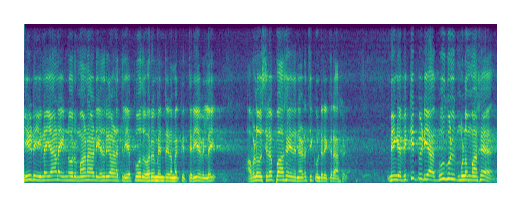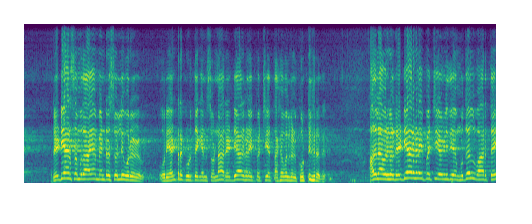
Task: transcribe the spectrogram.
ஈடு இணையான இன்னொரு மாநாடு எதிர்காலத்தில் எப்போது வரும் என்று நமக்கு தெரியவில்லை. அவ்வளவு சிறப்பாக இதை நடத்தி கொண்டிருக்கிறார்கள். நீங்கள் விக்கிபீடியா கூகுள் மூலமாக ரெட்டியார் சமுதாயம் என்று சொல்லி ஒரு ஒரு என்டர் கொடுத்தீங்கன்னு சொன்னால் ரெட்டியார்களை பற்றிய தகவல்கள் கொட்டுகிறது. அதில் அவர்கள் ரெட்டியார்களை பற்றி எழுதிய முதல் வார்த்தை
